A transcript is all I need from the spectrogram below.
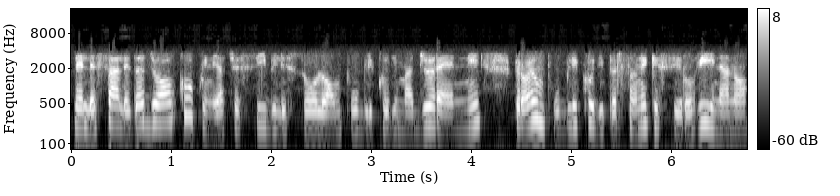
nelle sale da gioco, quindi accessibili solo a un pubblico di maggiorenni, però è un pubblico di persone che si rovinano.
